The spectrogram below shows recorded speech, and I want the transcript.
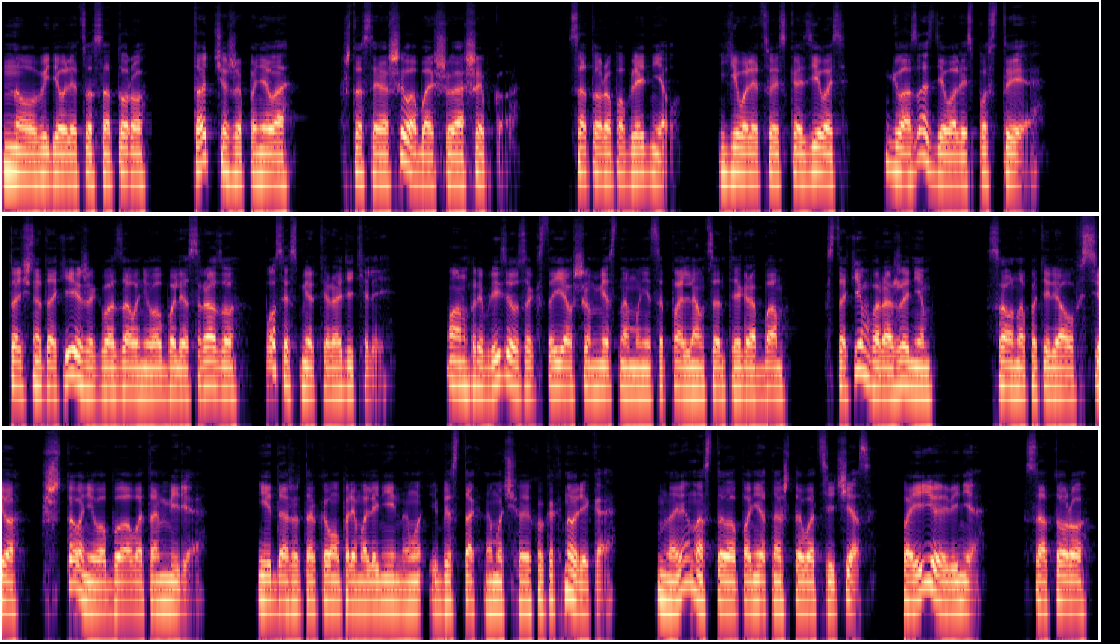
Но увидев лицо Сатору, тотчас же поняла, что совершила большую ошибку. Сатору побледнел, его лицо исказилось, глаза сделались пустые. Точно такие же глаза у него были сразу после смерти родителей. Он приблизился к стоявшим в местном муниципальном центре гробам с таким выражением, словно потерял все, что у него было в этом мире. И даже такому прямолинейному и бестактному человеку, как Норика, мгновенно стало понятно, что вот сейчас, по ее вине, Сатору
